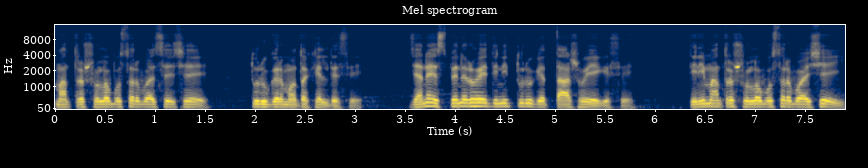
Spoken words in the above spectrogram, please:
মাত্র ষোলো বছর বয়সে সে তুরুকের মতো খেলতেছে। যেন স্পেনের হয়ে তিনি তুরুকের তাস হয়ে গেছে। তিনি মাত্র ষোলো বছর বয়সেই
